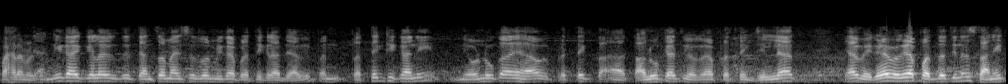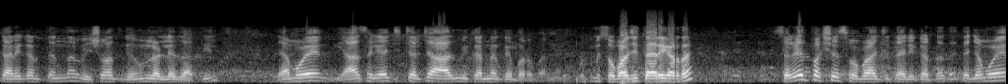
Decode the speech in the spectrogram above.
पाहायला मिळतो. त्यांनी काय केलं ते त्यांच्या मेसेजवर मी काय प्रतिक्रिया द्यावी? पण प्रत्येक ठिकाणी निवडणुका ह्या प्रत्येक तालुक्यात वेगळ्या प्रत्येक जिल्ह्यात या वेगळ्या वेगळ्या पद्धतीनं स्थानिक कार्यकर्त्यांना विश्वास घेऊन लढले जातील. त्यामुळे या सगळ्याची चर्चा आज मी करणं काही बरोबर नाही. तुम्ही सोबळाची तयारी करताय. सगळेच पक्ष स्वबळाची तयारी करतात त्याच्यामुळे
